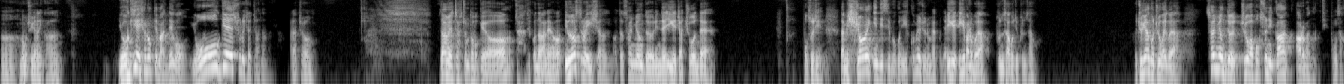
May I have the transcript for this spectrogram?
어, 너무 중요하니까. 여기에 현혹되면 안 되고 요게 수를 결정한단 말이야. 알았죠? 그 다음에 자 좀 더 볼게요. 자 이제 끝나가네요. illustration 어떤 설명들인데 이게 자 주어인데 복수지. 그 다음에 showing in this book은 이게 꾸며주는 말뿐이야. 이게 이게 바로 뭐야? 분사구지 분사구. 중요한 건 주어가 이거야. 설명들 주어가 복수니까 아우로 받는 거지. 동사가.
